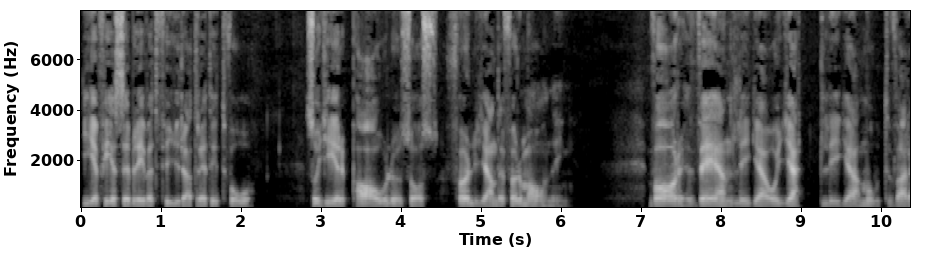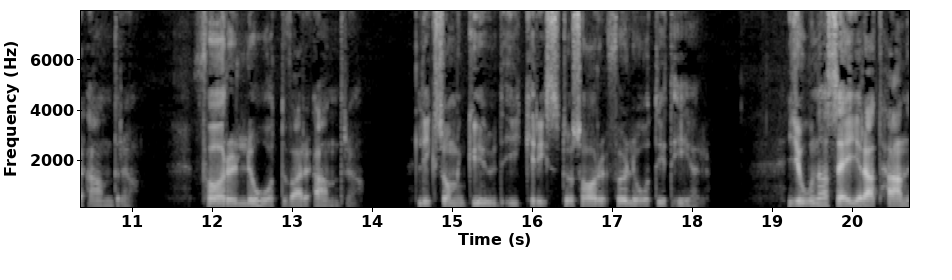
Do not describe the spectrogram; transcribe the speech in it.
I Efesebrevet 4.32 så ger Paulus oss följande förmaning. Var vänliga och hjärtliga mot varandra. Förlåt varandra, liksom Gud i Kristus har förlåtit er. Jonas säger att han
